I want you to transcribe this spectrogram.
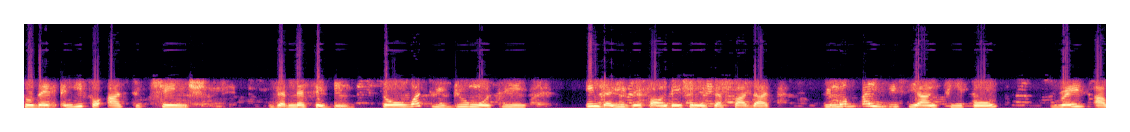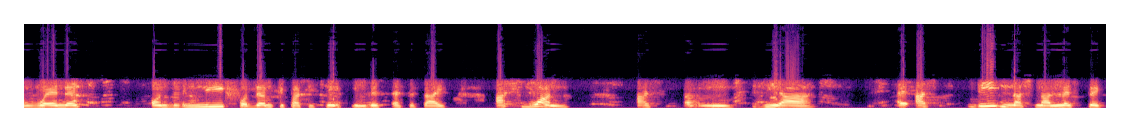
So, there's a need for us to change the messaging. So, what we do mostly in the Youth Bridge Foundation is the fact that we mobilize these young people, raise awareness on the need for them to participate in this exercise as one, as um, are, as being nationalistic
